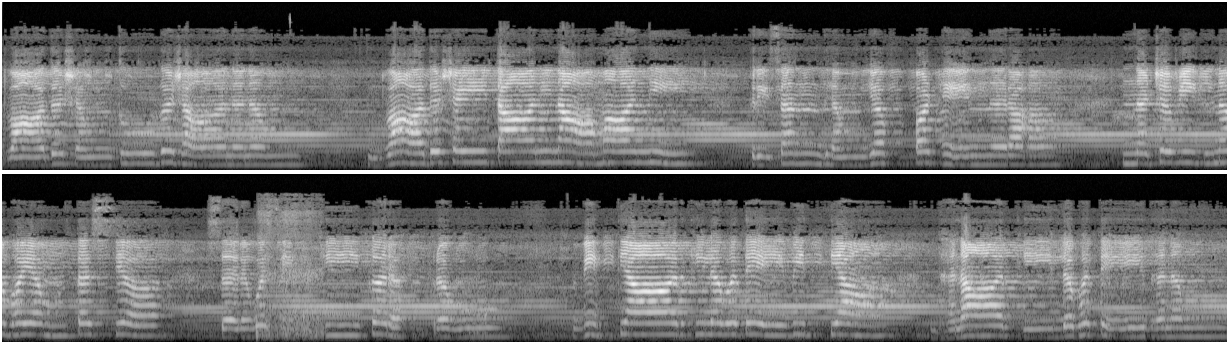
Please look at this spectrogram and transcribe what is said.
द्वादशं तु गजाननम्। द्वादशैतानि नामानि त्रिसन्ध्यं यः पठेन्नरः न च विघ्नभयं तस्य सर्वसिद्धिकरः प्रभु। विद्यार्थी लभते विद्या धनार्थी लभते धनम्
